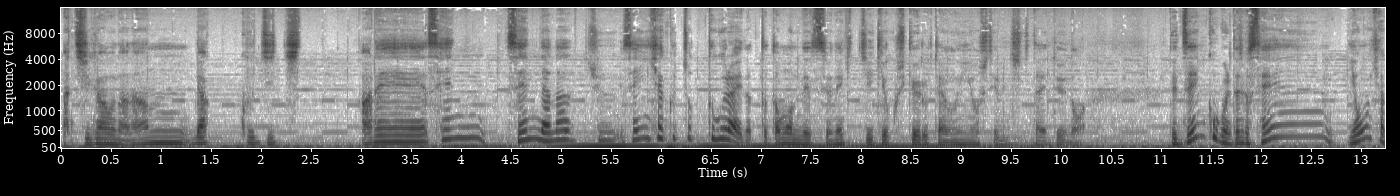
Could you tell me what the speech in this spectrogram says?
あ、違うな、何百自治あれ、1000、1070、1100ちょっとぐらいだったと思うんですよね。地域おこし協力隊を運用している自治体というのは。で、全国に確か1400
